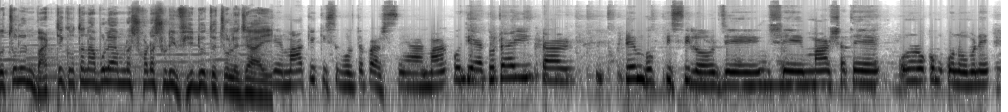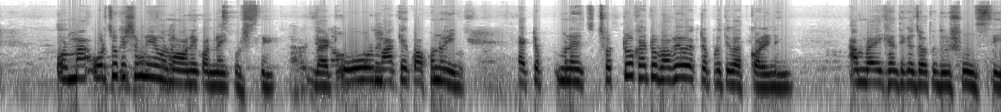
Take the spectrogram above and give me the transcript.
তো চলুন বাড়তি কথা না বলে আমরা সরাসরি ভিডিওতে চলে যাই। মাকে কিছু বলতে পারছে আর মার প্রতি এতটাই তার প্রেম ভক্তি ছিল যে সে মার সাথে কোনোরকম কোনো মানে ওর মা ওর চোখের সামনে ওর মা অনেক অন্যায় করছে। বাট ওর মাকে কখনোই একটা মানে ছোট্টখাটো ভাবেও একটা প্রতিবাদ করেনি আমরা এখান থেকে যতদূর শুনছি,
